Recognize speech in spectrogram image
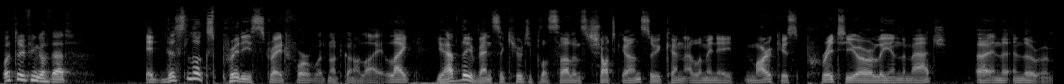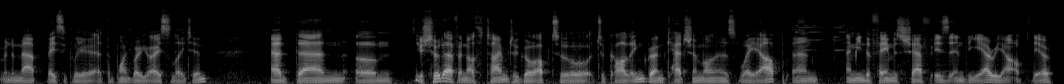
What do you think of that? It this looks pretty straightforward, not gonna lie. Like you have the event security plus silenced shotgun, so you can eliminate Marcus pretty early in the match, uh, in the in the in the map, basically at the point where you isolate him, and then um, you should have enough time to go up to to Carl Ingram, catch him on his way up, and I mean the famous chef is in the area up there.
